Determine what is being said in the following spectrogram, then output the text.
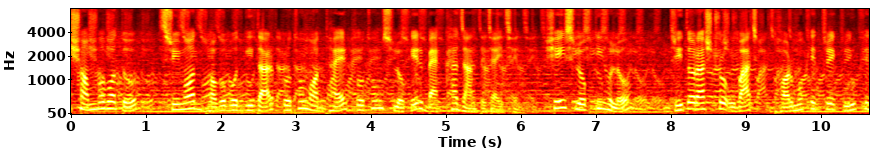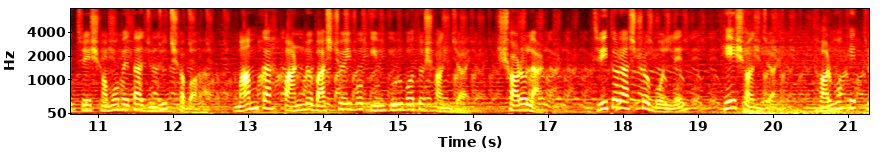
সম্ভবত শ্রীমদ্ ভগবদ্গীতার প্রথম অধ্যায়ের প্রথম শ্লোকের ব্যাখ্যা জানতে চাইছেন। সেই শ্লোকটি হল, ধৃতরাষ্ট্র উবাচ ধর্মক্ষেত্রে কুরুক্ষেত্রে সমবেতা যুজুৎসবহ মামকাহ পাণ্ডবাশ্চৈব কিমকুরুবত সঞ্জয়। সরলার, ধৃতরাষ্ট্র বললেন, হে সঞ্জয়, ধর্মক্ষেত্র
